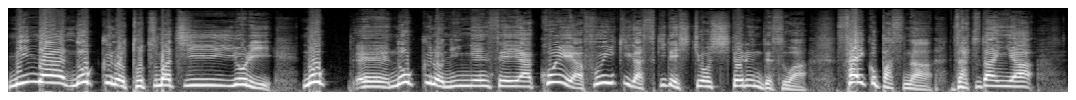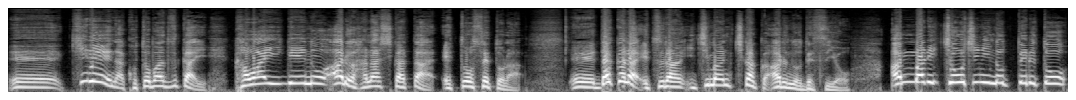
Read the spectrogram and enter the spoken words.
みんなノックの突待ちより、ノックえー、ノックの人間性や声や雰囲気が好きで視聴してるんですわ。サイコパスな雑談や、えー、綺麗な言葉遣い、可愛げのある話し方、エトセトラ。えー、だから閲覧1万近くあるのですよ。あんまり調子に乗ってると、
